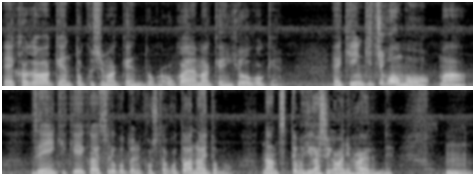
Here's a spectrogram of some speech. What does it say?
えー、香川県、徳島県とか、岡山県、兵庫県、え近畿地方も、まあ、全域警戒することに越したことはないと思う。なんつっても東側に入るんで。うん。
